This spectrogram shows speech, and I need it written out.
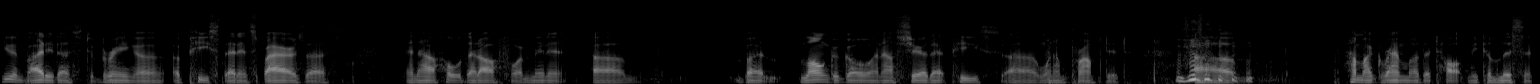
you invited us to bring a, a piece that inspires us, and I'll hold that off for a minute. Um, but long ago, and I'll share that piece uh, when I'm prompted. um, how my grandmother taught me to listen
